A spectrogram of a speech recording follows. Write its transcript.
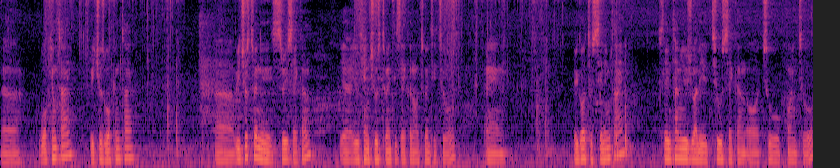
Uh, vacuum time, we choose vacuum time. Uh, we choose 23 second. Yeah, you can choose 20 second or 22. And we go to sealing time. Sealing time usually 2 second or 2.2.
